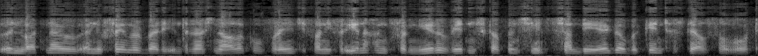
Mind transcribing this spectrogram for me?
en wat nou in November by die internasionale konferensie van die Vereniging vir Neurowetenskap in San Diego bekend gestel sal word.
